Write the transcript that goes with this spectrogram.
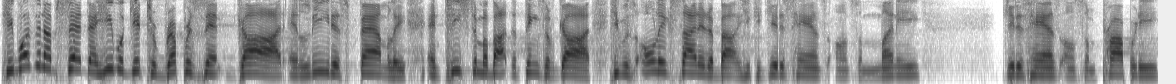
He wasn't upset that he would get to represent God and lead his family and teach them about the things of God. He was only excited about he could get his hands on some money, get his hands on some property,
